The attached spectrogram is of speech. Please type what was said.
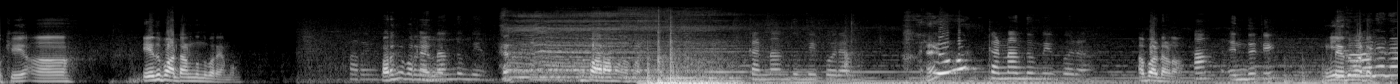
ഓക്കെ ഏത് പാട്ടാണെന്നൊന്ന് പറയാമോ? പറയാം. പറഞ്ഞു പറഞ്ഞു ഏത് തുമ്പി ഒന്ന് പാടാമോ കണ്ണാന്തുമ്പി പാട്ട്. കണ്ണാൻ തുമ്പി പോരാ കണ്ണാന്തുമ്പി പോരാ. ആ പാട്ടാണോ? ആ എന്തുറ്റി നിങ്ങൾ ഏത് പാട്ടാണ് ഞാനതാ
